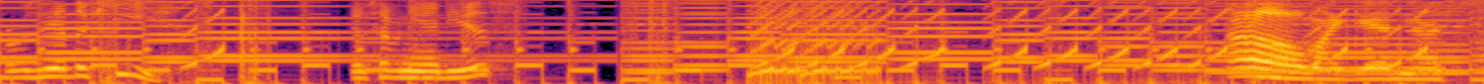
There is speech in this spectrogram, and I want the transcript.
Where was the other key? You guys have any ideas? Oh my goodness.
